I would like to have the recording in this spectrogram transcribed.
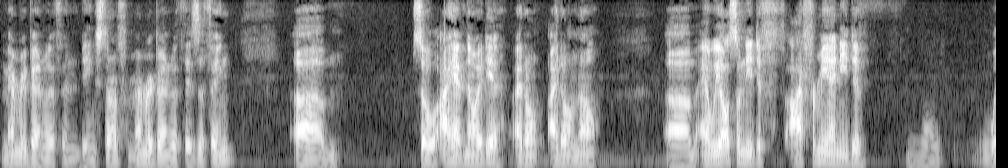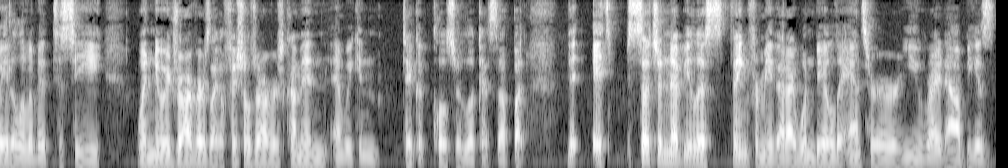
memory bandwidth and being starved for memory bandwidth is a thing. Um, so I have no idea. I don't. I don't know. Um, and we also need to. Uh, for me, I need to w- wait a little bit to see when newer drivers, like official drivers, come in, and we can take a closer look at stuff. But th- it's such a nebulous thing for me that I wouldn't be able to answer you right now because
